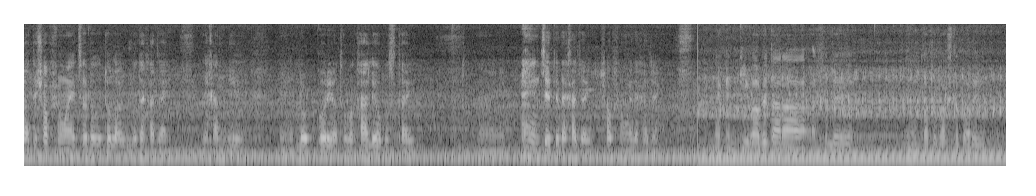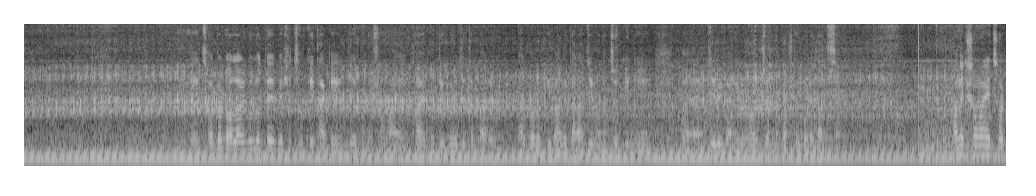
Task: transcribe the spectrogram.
রাতে সব সময় ছোট ট্রলারগুলো দেখা যায়। এখান দিয়ে লোড করে অথবা খালি অবস্থায় যেতে দেখা যায় সব সময় দেখা যায়। দেখেন কীভাবে তারা আসলে কত কষ্ট করে। ছোট ট্রলারগুলোতে বেশি ঝুঁকি থাকে যে কোনো সময় ক্ষয়ক্ষতি হয়ে যেতে পারে। তারপরও কীভাবে তারা জীবনের ঝুঁকি নিয়ে জীবিকা নির্বাহের জন্য কষ্ট করে যাচ্ছে। অনেক সময় ছোট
